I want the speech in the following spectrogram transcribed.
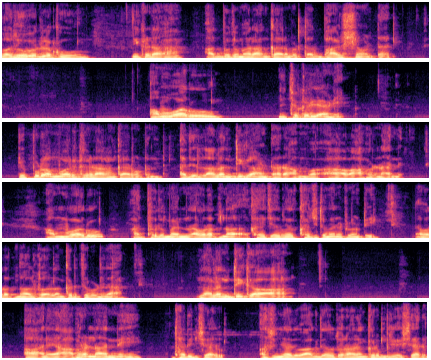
వధూవరులకు ఇక్కడ అద్భుతమైన అలంకారం పెడతారు భాష్యం అంటారు. అమ్మవారు నిత్యకళ్యాణి. ఎప్పుడు అమ్మవారికి ఇక్కడ అలంకారం ఉంటుంది? అది లలంతిగా అంటారు ఆ అమ్మ ఆ ఆభరణాన్ని. అమ్మవారు అద్భుతమైన నవరత్న ఖచ్చిత ఖచ్చితమైనటువంటి నవరత్నాలతో అలంకరించబడిన లలంతిక అనే ఆభరణాన్ని ధరించారు. అసంజాతి వాగ్దేవతలు అలంకరింపజేశారు.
